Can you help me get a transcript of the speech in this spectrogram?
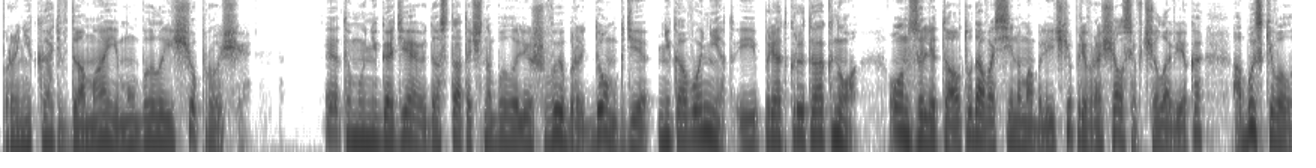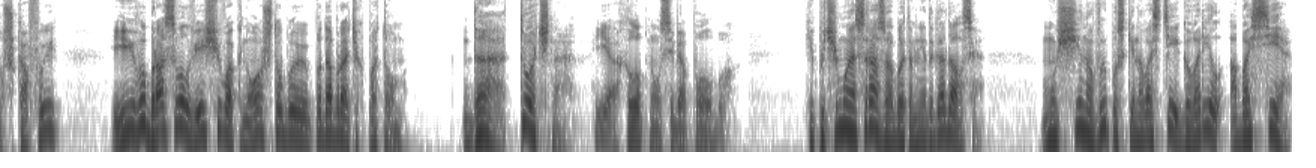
«Проникать в дома ему было еще проще. Этому негодяю достаточно было лишь выбрать дом, где никого нет, и приоткрыто окно — он залетал туда в осином обличье, превращался в человека, обыскивал шкафы и выбрасывал вещи в окно, чтобы подобрать их потом. «Да, точно!» — я хлопнул себя по лбу. «И почему я сразу об этом не догадался? Мужчина в выпуске новостей говорил об осе.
